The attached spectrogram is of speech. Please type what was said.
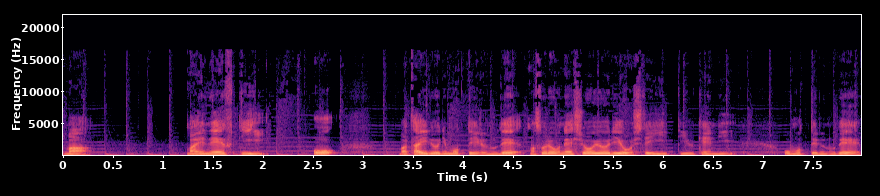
まあまあ、NFT を、まあ、大量に持っているので、まあ、それをね商用利用していいっていう権利を持っているので、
